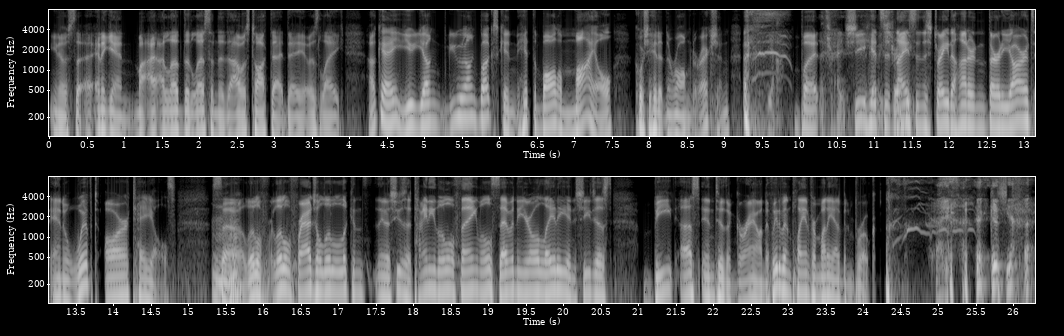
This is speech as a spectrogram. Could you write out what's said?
you know, so, and again, my, I love the lesson that I was taught that day. It was like, okay, you young you young bucks can hit the ball a mile. Of course, you hit it in the wrong direction. Yeah. but right. she It's hits it nice and straight, 130 yards, and whipped our tails. So Mhm. little, little fragile, little looking. You know, she's a tiny little thing, little 70 year old lady, and she just beat us into the ground. If we'd have been playing for money, I'd have been broke yeah.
